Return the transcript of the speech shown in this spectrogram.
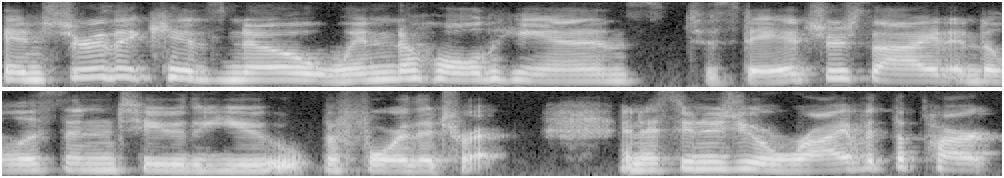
Ensure that kids know when to hold hands, to stay at your side, and to listen to you before the trip. And as soon as you arrive at the park,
